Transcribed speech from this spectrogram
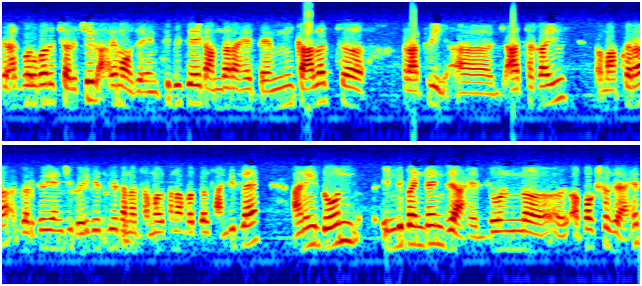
त्याचबरोबर चर्चिल अरे मौजे एनसीपीचे एक आमदार आहेत. त्यांनी कालच रात्री आज सकाळी माफ करा गडकरी यांची भेट घेतली. त्यांना समर्थनाबद्दल सांगितलंय. आणि दोन इंडिपेंडेंट जे आहेत दोन अपक्ष जे आहेत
